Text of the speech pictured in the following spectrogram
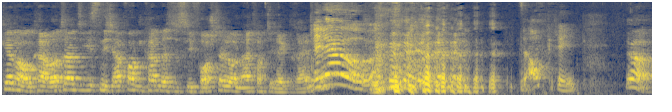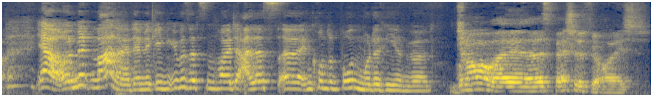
genau, Carlotta, die es nicht abwarten kann, dass ich sie vorstelle und einfach direkt rein. Hello! Ist aufgeregt. Ja, Ja, und mit Mane, der mir gegenüber sitzt und heute alles äh, in Grund und Boden moderieren wird. genau, weil äh, Special für euch.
